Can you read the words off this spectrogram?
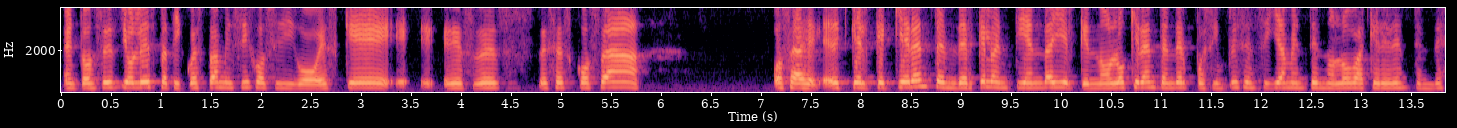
Entonces yo les platico esto a mis hijos y digo, es que eh, eh, es, es, esa es cosa o sea, que el que quiera entender que lo entienda y el que no lo quiera entender, pues simple y sencillamente no lo va a querer entender.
